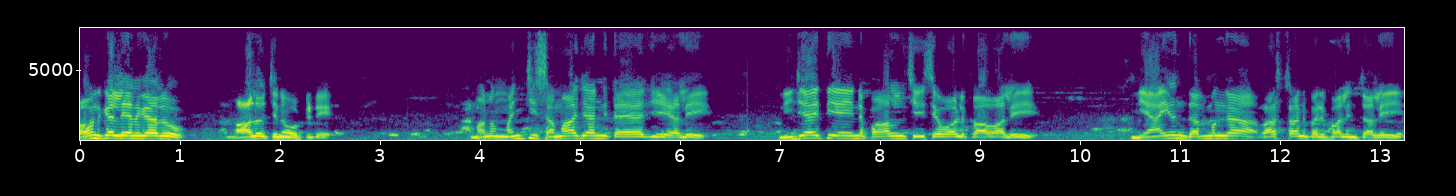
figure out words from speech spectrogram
పవన్ కళ్యాణ్ గారు ఆలోచన ఒకటే. మనం మంచి సమాజాన్ని తయారు చేయాలి. నిజాయితీ అయిన పాలన చేసేవాళ్ళు కావాలి. న్యాయం ధర్మంగా రాష్ట్రాన్ని పరిపాలించాలి.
